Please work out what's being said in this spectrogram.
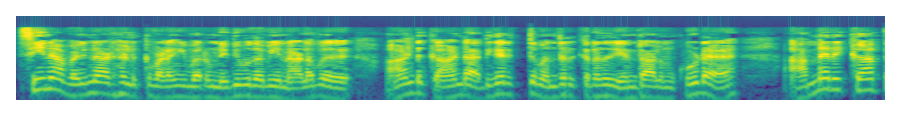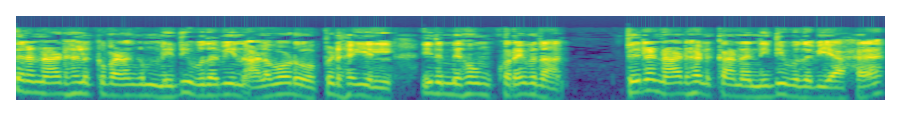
சீனா வெளிநாடுகளுக்கு வழங்கி வரும் நிதி உதவியின் அளவு ஆண்டுக்கு ஆண்டு அதிகரித்து வந்திருக்கிறது என்றாலும் கூட அமெரிக்கா பிற நாடுகளுக்கு வழங்கும் நிதி உதவியின் அளவோடு ஒப்பிடுகையில் இது மிகவும் குறைவுதான். பிற நாடுகளுக்கான நிதி உதவியாக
